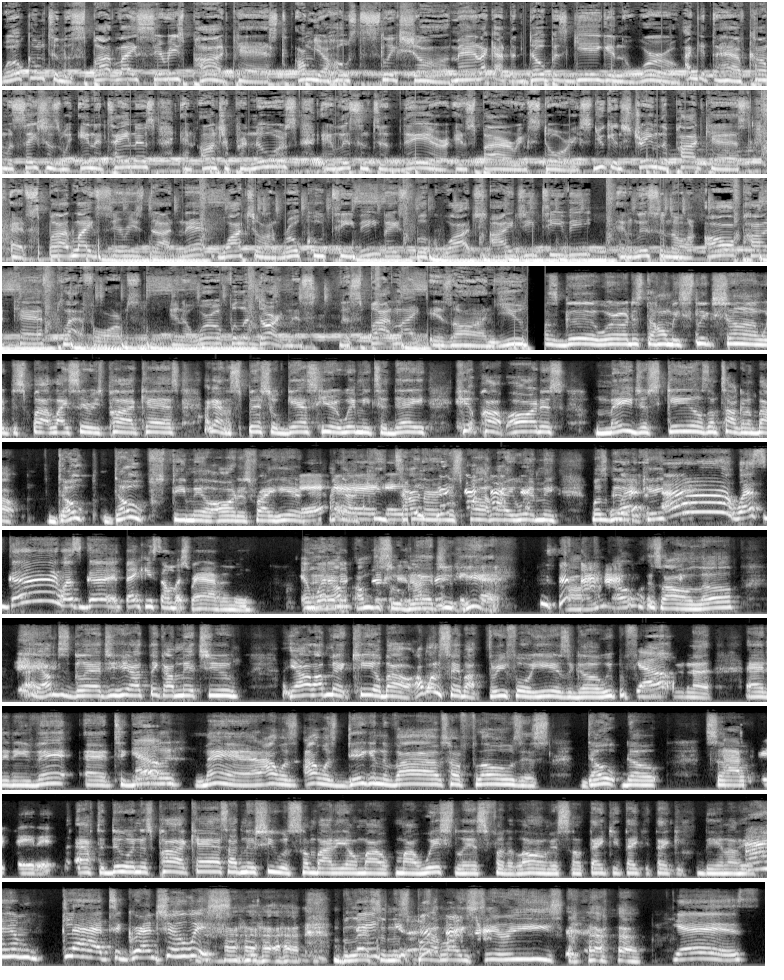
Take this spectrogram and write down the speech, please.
Welcome to the Spotlight Series podcast. I'm your host, Slick Sean. Man, I got the dopest gig in the world. I get to have conversations with entertainers and entrepreneurs and listen to their inspiring stories. You can stream the podcast at spotlightseries.net, watch on Roku TV, Facebook Watch, IGTV, and listen on all podcast platforms. In a world full of darkness, the spotlight is on you. What's good, world? It's the homie Slick Sean with the Spotlight Series podcast. I got a special guest here with me today, hip hop artist, major skills. I'm talking about dope, dope female artist right here. Hey. I got Ke Turner in the spotlight with me. What's good, what's Ke? Up? What's good? What's good? Thank you so much for having me. And Man, what I'm, I'm just so glad you're here. uh, you know, it's all love. Hey, I'm just glad you're here. I think I met you y'all, I met Ke about I want to say about three, four years ago. We performed yep. at, at, an event at together. Yep. Man, I was I was digging the vibes. Her flows is dope, dope. So I appreciate it. After doing this podcast, I knew she was somebody on my my wish list for the longest. So thank you, thank you, thank you for being on here. I am glad to grant your wish. Blessing the spotlight series. yes.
